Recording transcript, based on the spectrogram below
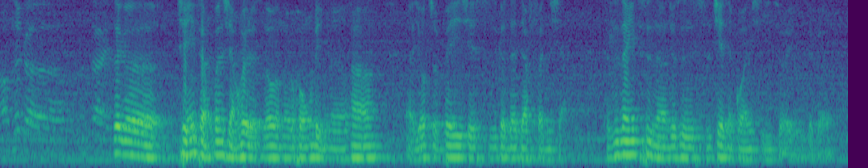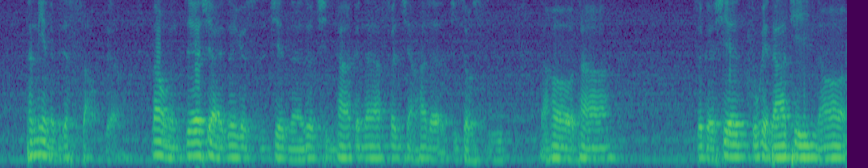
好，那个。在这个前一场分享会的时候，那个红玲呢，他呃有准备一些诗跟大家分享，可是那一次呢，就是时间的关系，所以这个他念的比较少，这样。那我们接下来这个时间呢，就请他跟大家分享他的几首诗，然后他这个先读给大家听，然后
